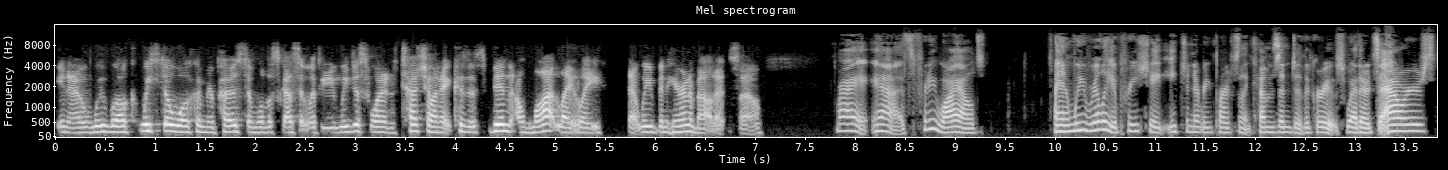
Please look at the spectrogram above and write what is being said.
you know we welcome we still welcome your post, and we'll discuss it with you. We just wanted to touch on it because it's been a lot lately that we've been hearing about it. So Right. Yeah, it's pretty wild. And we really appreciate each and every person that comes into the groups, whether it's ours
